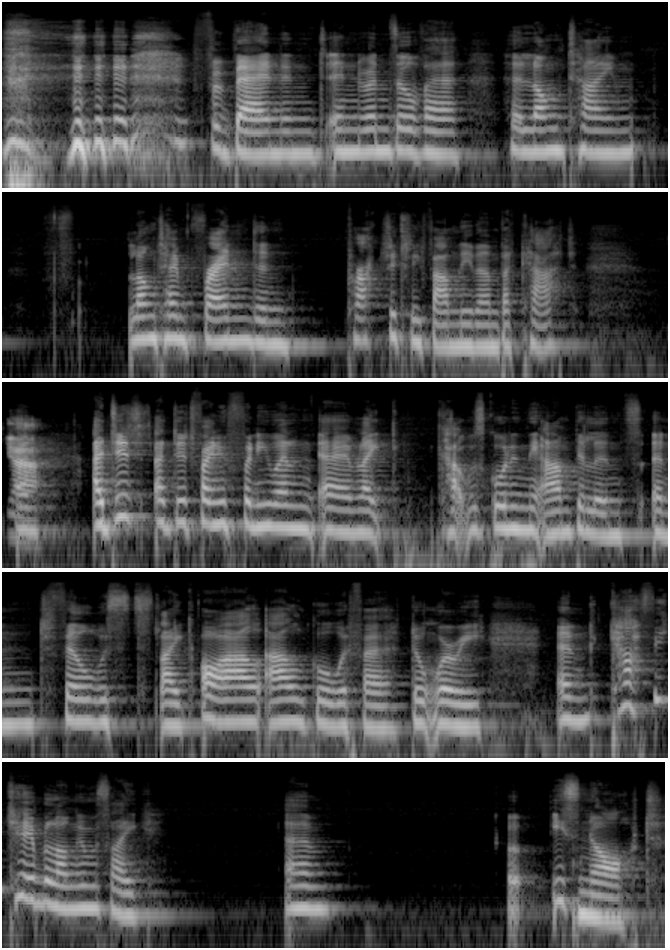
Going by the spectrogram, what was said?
for Ben and, and runs over her long time, long time friend and practically family member Kat. Yeah. I did I did find it funny when um like Kat was going in the ambulance and Phil was like, "Oh, I'll I'll go with her. Don't worry." And Kathy came along and was like, "Um, uh, he's not."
